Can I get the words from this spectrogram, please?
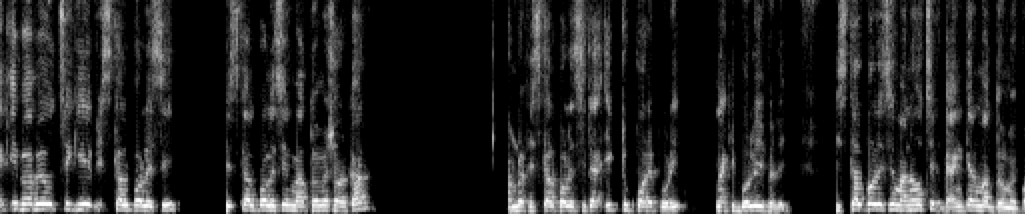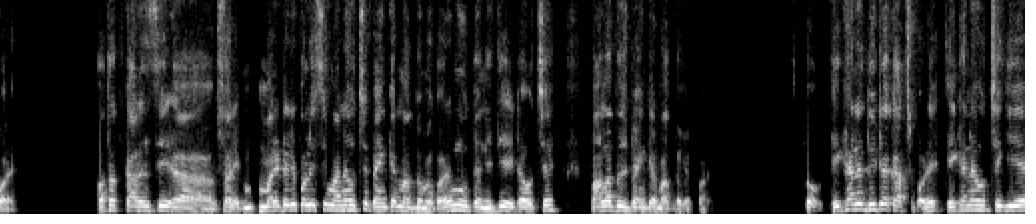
একইভাবে হচ্ছে গিয়ে ফিসকাল পলিসি ফিসকাল পলিসির মাধ্যমে সরকার, আমরা ফিসকাল পলিসিটা একটু পরে পড়ি। নাকি বলেই ফেলি। ফিসকাল পলিসি মানে হচ্ছে ব্যাংকের মাধ্যমে করে অর্থাৎ কারেন্সি সরি মনিটারি পলিসি মানে হচ্ছে ব্যাংকের মাধ্যমে করে মুদ্রানীতি এটা হচ্ছে বাংলাদেশ ব্যাংকের মাধ্যমে করে তো এখানে দুইটা কাজ করে। এখানে হচ্ছে গিয়ে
